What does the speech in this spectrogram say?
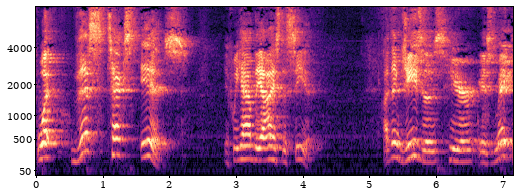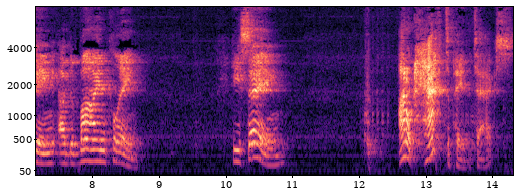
What this text is, if we have the eyes to see it, I think Jesus here is making a divine claim. He's saying, I don't have to pay the tax.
